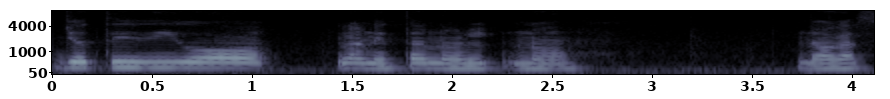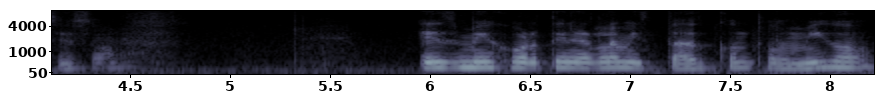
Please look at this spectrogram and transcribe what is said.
yo te digo, la neta, no, no, no hagas eso. Es mejor tener la amistad con tu amigo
